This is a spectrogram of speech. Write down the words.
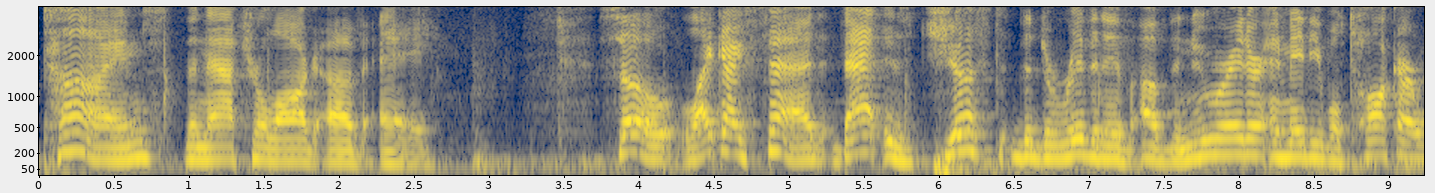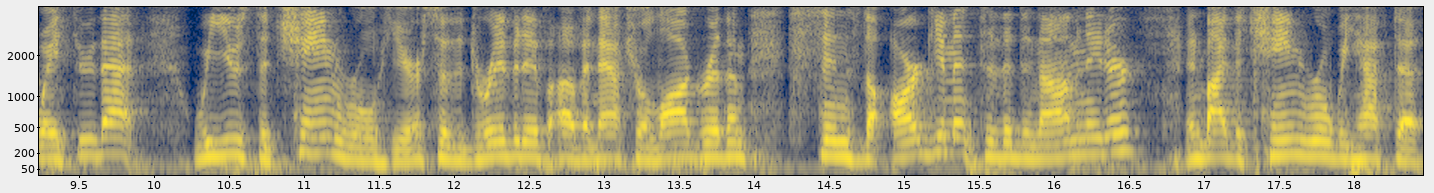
times the natural log of a. So, like I said, that is just the derivative of the numerator, and maybe we'll talk our way through that. We use the chain rule here, so the derivative of a natural logarithm sends the argument to the denominator, and by the chain rule, we have to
